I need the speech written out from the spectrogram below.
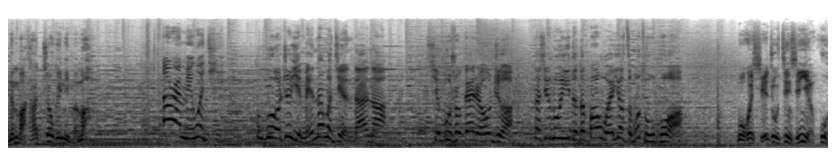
能把它交给你们吗？当然没问题。不过这也没那么简单呢。先不说干扰者，那些洛伊德的包围要怎么突破？我会协助进行掩护。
